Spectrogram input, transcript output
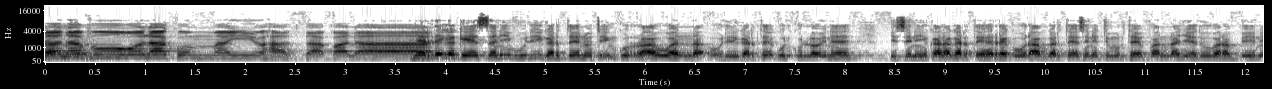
سنفوغ لكم أيها الثقلان herrega keessanii ulii gartee nutiin kun raawwanna ulii gartee qulqullooyne isinii kana gartee herreguudhaaf gartee isinitti murteeffanna jee duuba rabbiin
